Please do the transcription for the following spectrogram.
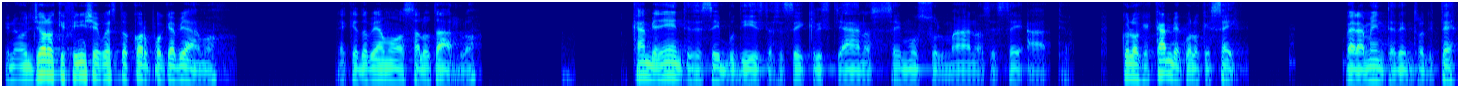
Il giorno che finisce questo corpo che abbiamo e che dobbiamo salutarlo, cambia niente se sei buddista, se sei cristiano, se sei musulmano, se sei ateo. Quello che cambia è quello che sei, veramente dentro di te,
